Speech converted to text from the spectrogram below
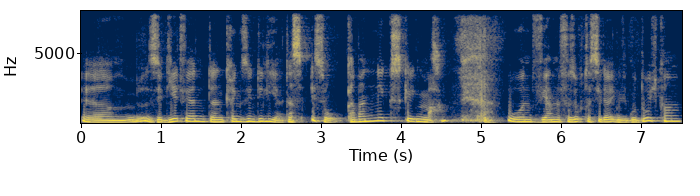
ähm, sediert werden, dann kriegen sie ein Delir. Das ist so, kann man nichts gegen machen. Und wir haben versucht, dass sie da irgendwie gut durchkommen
